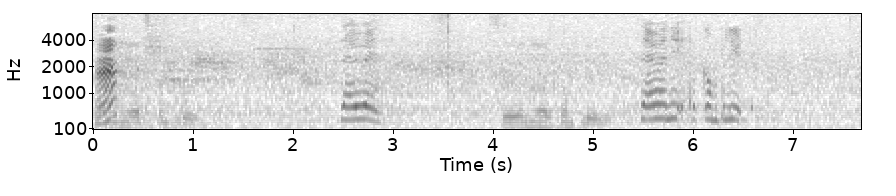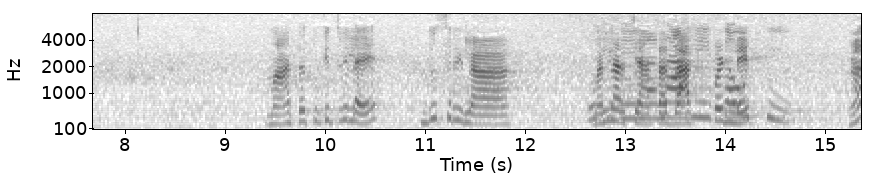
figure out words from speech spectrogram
हा? Seven years complete. Seven Seven years complete. Seven year complete मग आता तू कितवीला आहे? दुसरीला. मल्हारचे आता दात पडलेत. हा?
